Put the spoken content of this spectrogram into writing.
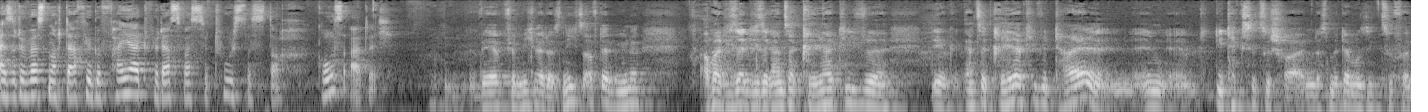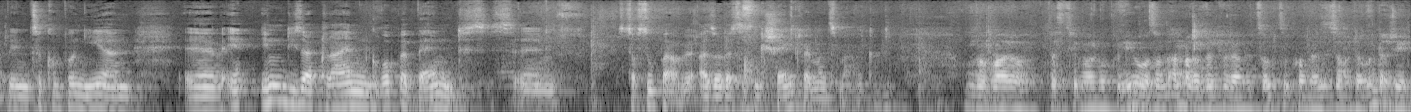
also du wirst noch dafür gefeiert für das, was du tust. Das ist doch großartig. für mich wäre das nichts auf der Bühne. Aber dieser, dieser ganze kreative, der ganze kreative Teil, in, die Texte zu schreiben, das mit der Musik zu verbinden, zu komponieren, äh, in dieser kleinen Gruppe Band, ist, äh, ist doch super. Also das ist ein Geschenk, wenn man es machen kann um nochmal auf das Thema Local Heroes und andere Wettbewerbe zurückzukommen, das ist auch der Unterschied.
